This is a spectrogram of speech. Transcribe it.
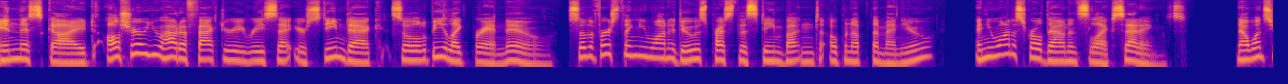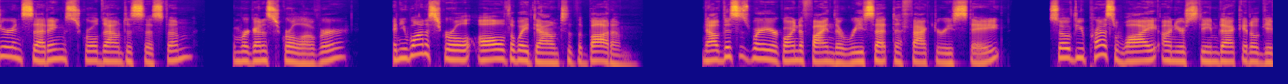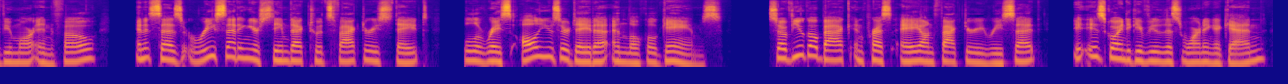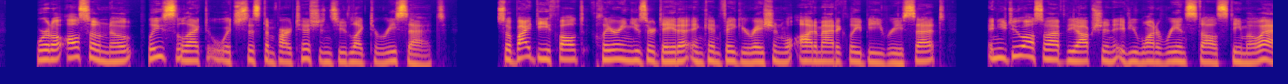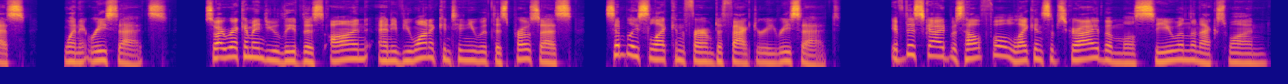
In this guide, I'll show you how to factory reset your Steam Deck so it'll be like brand new. So the first thing you want to do is press the Steam button to open up the menu, and you want to scroll down and select Settings. Now once you're in Settings, scroll down to System, and we're going to scroll over, and you want to scroll all the way down to the bottom. Now this is where you're going to find the Reset to Factory State. So if you press Y on your Steam Deck, it'll give you more info, and it says resetting your Steam Deck to its factory state will erase all user data and local games. So if you go back and press A on factory reset, it is going to give you this warning again, where it'll also note please select which system partitions you'd like to reset. So by default, clearing user data and configuration will automatically be reset, and you do also have the option if you want to reinstall SteamOS when it resets. So I recommend you leave this on, and if you want to continue with this process, simply select Confirm to Factory Reset. If this guide was helpful, like and subscribe, and we'll see you in the next one.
